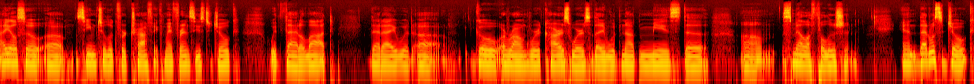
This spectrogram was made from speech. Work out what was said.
I also uh, seemed to look for traffic. My friends used to joke with that a lot, that I would uh, go around where cars were so that I would not miss the um, smell of pollution and that was a joke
